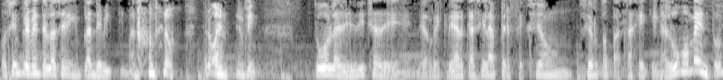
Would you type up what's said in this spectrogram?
o simplemente lo hacen en plan de víctima, ¿no? Pero, pero bueno, en fin, tuvo la desdicha de, recrear casi a la perfección cierto pasaje que en algún momento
